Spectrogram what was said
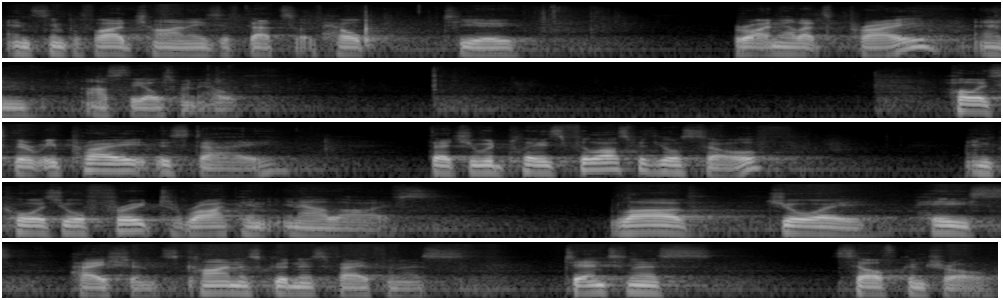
and simplified Chinese if that's of help to you. Right now, let's pray and ask the ultimate help. Holy Spirit, we pray this day that you would please fill us with yourself and cause your fruit to ripen in our lives. Love, joy, peace, patience, kindness, goodness, faithfulness, gentleness, self control,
